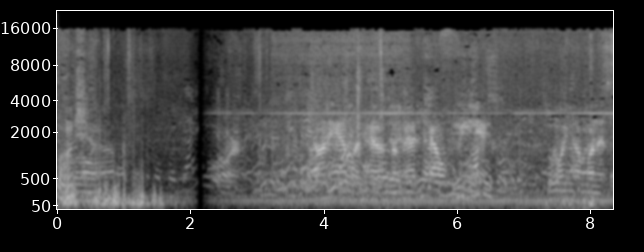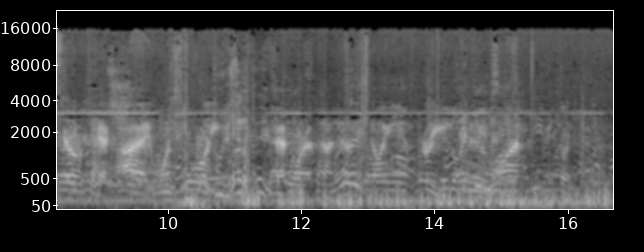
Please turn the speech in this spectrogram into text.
launch. John Hamlin has a Mad Phoenix going up on an Aerotech I-140. That more up time going in three, two, one. 2,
